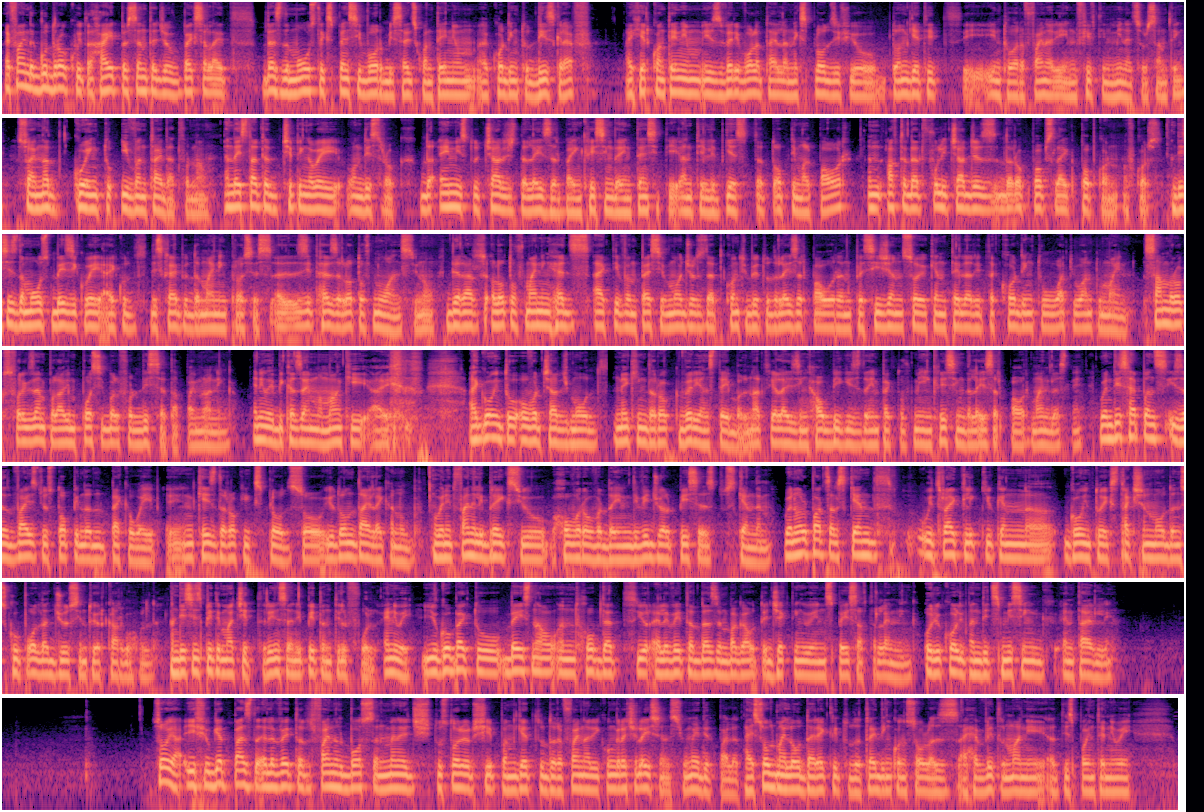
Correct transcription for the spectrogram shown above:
I find a good rock with a high percentage of bexalite. That's the most expensive ore besides quantanium according to this graph. I hear quantanium is very volatile and explodes if you don't get it into a refinery in 15 minutes or something. So I'm not going to even try that for now. And I started chipping away on this rock. The aim is to charge the laser by increasing the intensity until it gets at optimal power and after that fully charges the rock pops like popcorn of course. This is the most basic way i could describe the mining process. As it has a lot of nuance you know. There are a lot of mining heads active and passive modules that contribute to the laser power and precision so you can tailor it according to what you want to mine. Some rocks for example are impossible for this setup i'm running. Anyway, because I'm a monkey, I I go into overcharge mode, making the rock very unstable, not realizing how big is the impact of me increasing the laser power mindlessly. When this happens, it's advised you stop it and back away, in case the rock explodes, so you don't die like a noob. When it finally breaks, you hover over the individual pieces to scan them. When all parts are scanned, with right click you can uh, go into extraction mode and scoop all that juice into your cargo hold. And this is pretty much it, rinse and repeat until full. Anyway, you go back to base now and hope that your elevator doesn't bug out ejecting you in space after landing. Or you call it and it's missing entirely. So yeah, if you get past the elevator final boss and manage to store your ship and get to the refinery, congratulations, you made it pilot. I sold my load directly to the trading console as I have little money at this point anyway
